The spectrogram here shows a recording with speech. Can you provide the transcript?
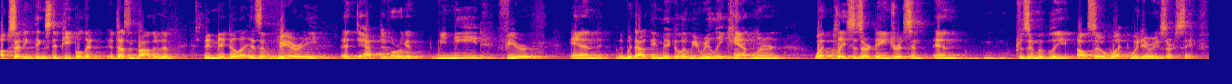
upsetting things to people that it doesn't bother them. The amygdala is a very adaptive organ. We need fear, and without the amygdala, we really can't learn what places are dangerous and, and presumably also what, what areas are safe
